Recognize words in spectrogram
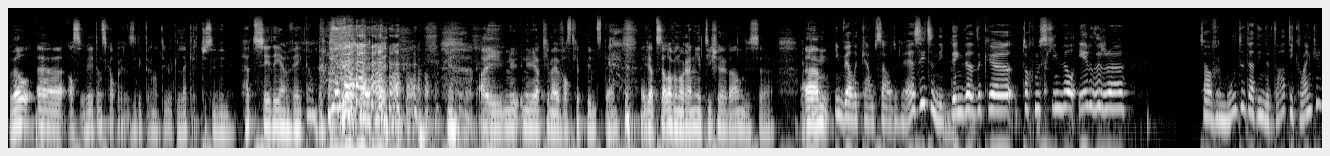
Wel, eh, als wetenschapper zit ik daar natuurlijk lekker tussenin. Het CD&V-kamp. Ai, nu, nu heb je mij vastgepind, Stijn. je hebt zelf een oranje t-shirt aan, dus... eh, ehm, In welk kamp zouden wij zitten? Ik denk dat ik eh, toch misschien wel eerder zou vermoeden dat inderdaad die klanken,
